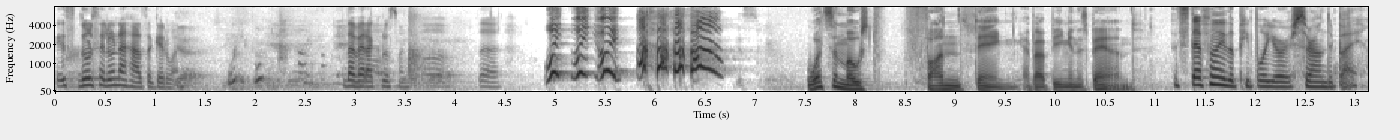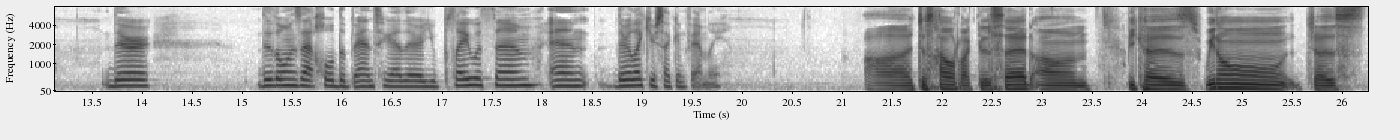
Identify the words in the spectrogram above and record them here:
It's Dulceluna has a good one. The Veracruz one. What's the most fun thing about being in this band? It's definitely the people you're surrounded by. They're they're the ones that hold the band together. You play with them, and they're like your second family. Uh, just how Raquel said, um, because we don't just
